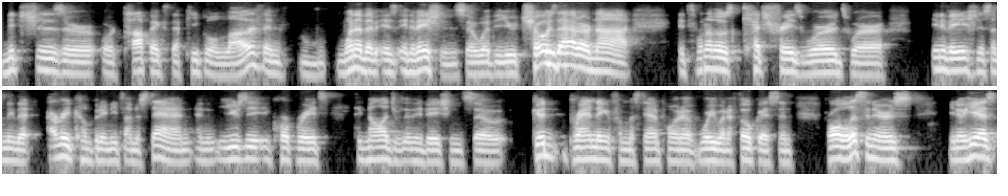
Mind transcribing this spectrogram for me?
niches or or topics that people love. And one of them is innovation. So whether you chose that or not, it's one of those catchphrase words where innovation is something that every company needs to understand and usually incorporates technology with innovation. So good branding from the standpoint of where you want to focus. And for all the listeners, you know, he has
